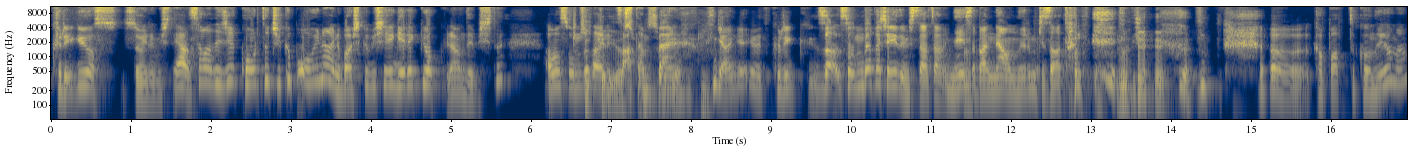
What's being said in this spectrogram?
Kregios söylemişti. Yani sadece korta çıkıp oyna hani başka bir şeye gerek yok falan demişti. Ama sonunda da hani zaten ben yani evet kırık sonunda da şey demiş zaten neyse ben ne anlarım ki zaten? kapattı konuyu ama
